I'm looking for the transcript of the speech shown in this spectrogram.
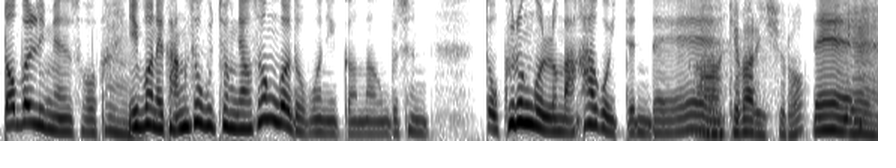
떠벌리면서 음. 이번에 강서구청장 선거도 보니까 막 무슨 또 그런 걸로 막 하고 있던데. 아, 개발 이슈로? 네. 예.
